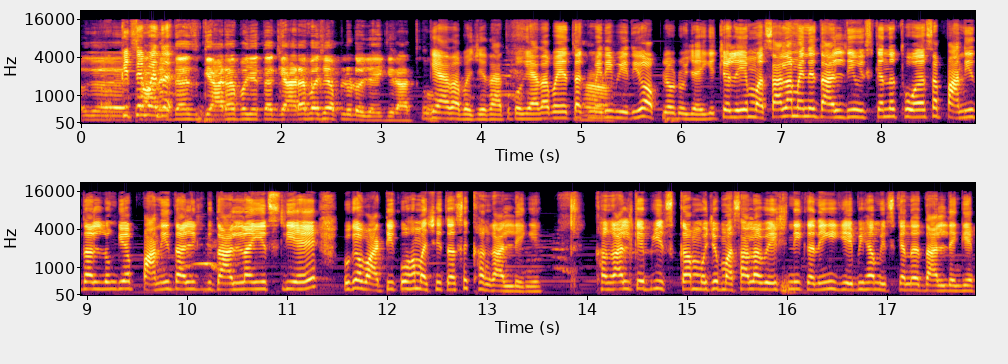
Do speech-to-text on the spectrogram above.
कितने बजे- दस ग्यारह बजे तक ग्यारह बजे अपलोड हो जाएगी रात को। ग्यारह बजे रात को ग्यारह बजे तक हाँ। मेरी वीडियो अपलोड हो जाएगी। चलो ये मसाला मैंने डाल दी इसके अंदर थोड़ा सा पानी डाल दूँगी। अब पानी डाल डालना इसलिए है क्योंकि वाटी को हम अच्छी तरह से खंगाल लेंगे। खंगाल के भी इसका मुझे मसाला वेस्ट नहीं करेंगे, ये भी हम इसके अंदर डाल देंगे।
